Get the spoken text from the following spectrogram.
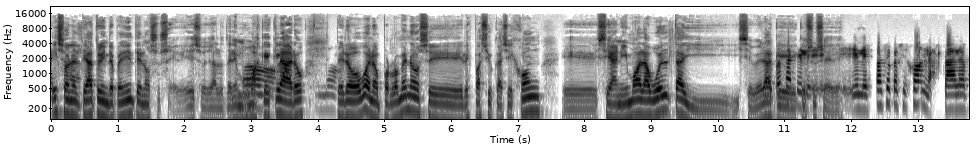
eso en el teatro independiente no sucede eso ya lo tenemos más que No, claro no. pero bueno, por lo menos eh, el espacio callejón eh, se animó a la vuelta y, y se verá que qué, que sucede. El espacio callejón, la sala,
